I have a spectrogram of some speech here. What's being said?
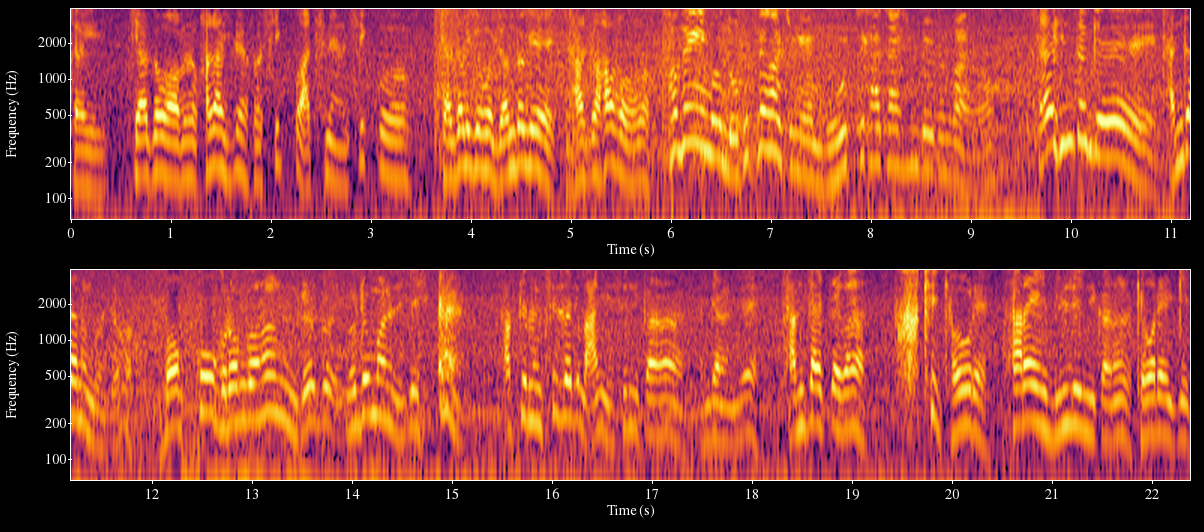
저기 지하도 가면서 화장실에서 씻고 아침에는 씻고 되도록이면 면도기 자주 하고 선생님은 노숙 생활 중에 무엇이 가장 힘들던가요? 제일 힘든 게 잠자는 거죠. 먹고 그런 거는 그래도 요즘은 이제 밥 주는 시설이 많이 있으니까 괜찮은데 잠잘 때가 특히 겨울에 사람이 밀리니까는 겨울에 이렇게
